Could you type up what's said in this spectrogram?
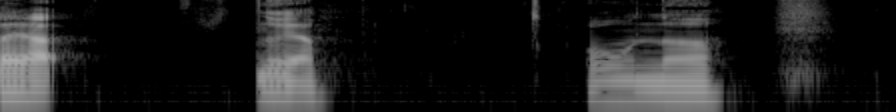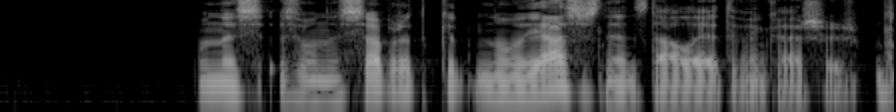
tajā, nu jā. Un, uh, un, es, un es sapratu, ka nu, jāsasniedz tā lieta vienkārši ir.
